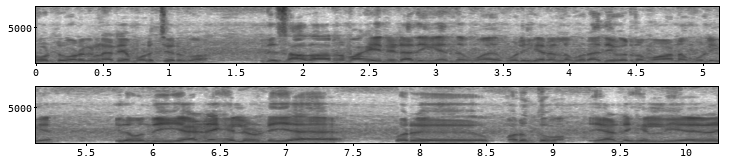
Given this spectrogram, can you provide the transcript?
ரோட்டு ஓரங்கள் நிறைய முளைச்சிருக்கும். இது சாதாரணமாக எண்ணிடாதீங்க இந்த மூலிகை. நல்ல ஒரு அதிவிரதமான மூலிகை. இதை வந்து ஏழைகளுடைய ஒரு மருத்துவம். ஏழைகள் ஏழை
